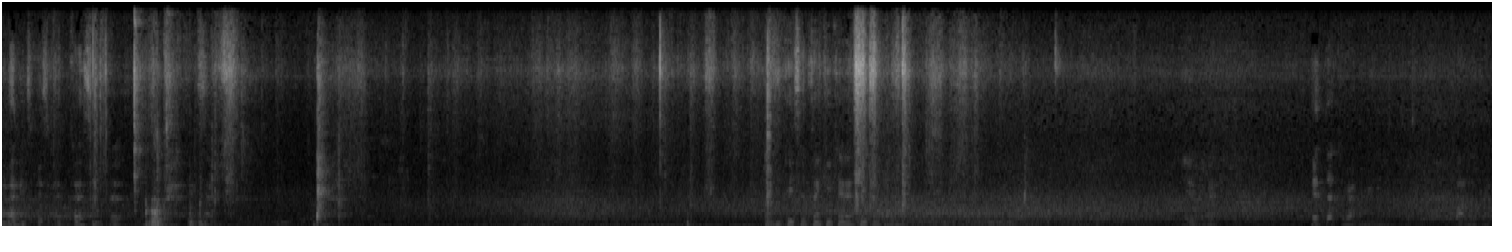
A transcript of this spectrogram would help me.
Now that needs a piece of paper. First thing first. Of thank you, something? Anyway, hit that around me. Follow that.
